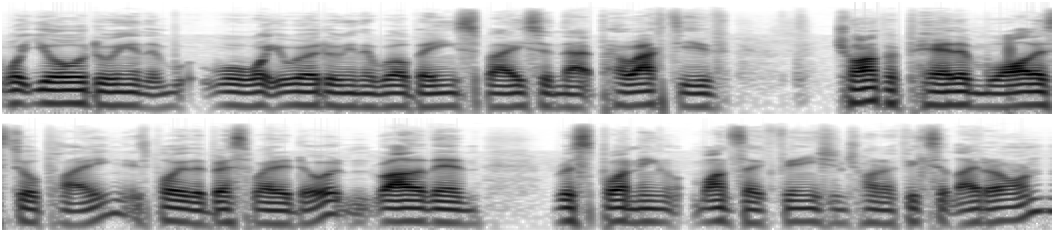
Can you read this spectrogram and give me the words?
what you're doing in the well, what you were doing in the well-being space and that proactive, trying to prepare them while they're still playing is probably the best way to do it, rather than responding once they finish and trying to fix it later on.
